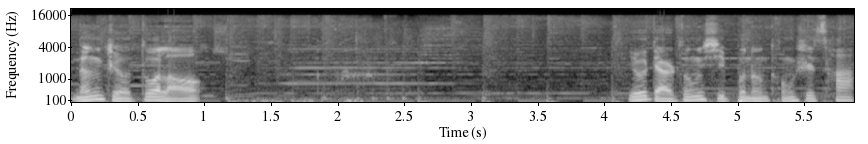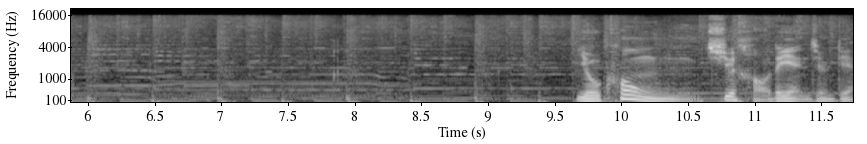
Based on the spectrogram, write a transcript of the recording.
能者多劳，有点东西不能同时擦。有空去好的眼镜店，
